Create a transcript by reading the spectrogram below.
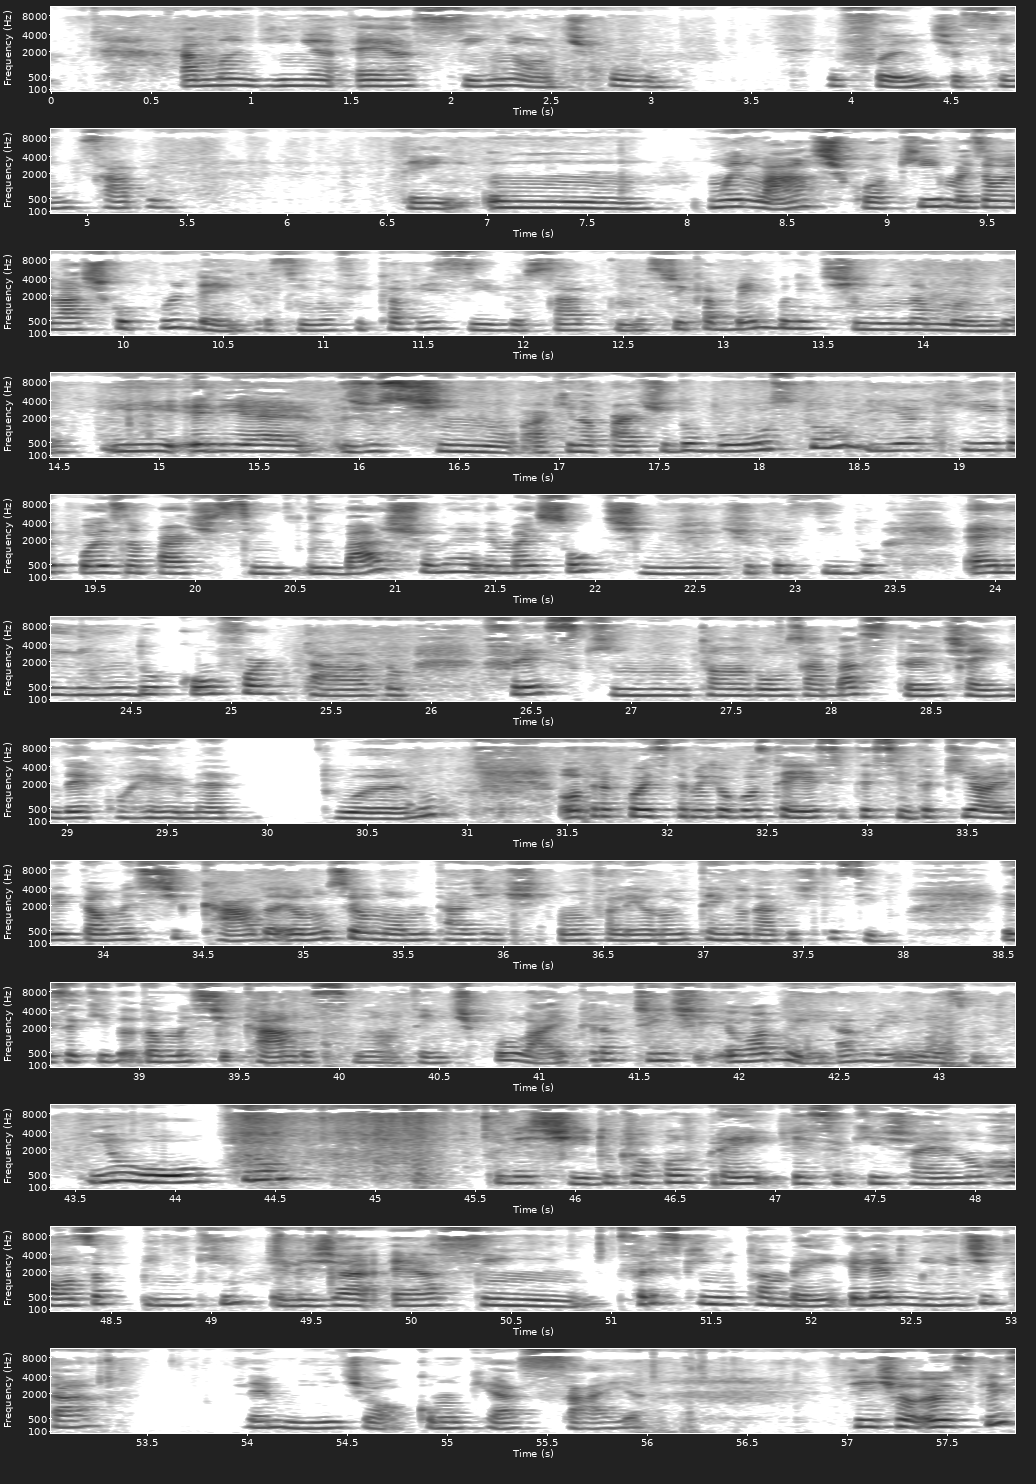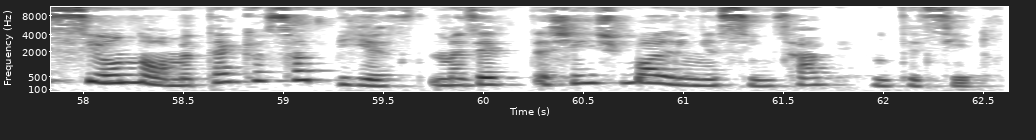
A manguinha é assim, ó, tipo, bufante, assim, sabe? Tem um, um elástico aqui, mas é um elástico por dentro, assim, não fica visível, sabe? Mas fica bem bonitinho na manga. E ele é justinho aqui na parte do busto e aqui depois na parte, assim, embaixo, né? Ele é mais soltinho, gente. O tecido é lindo, confortável, fresquinho, então eu vou usar bastante aí no decorrer, né, do ano. Outra coisa também que eu gostei, esse tecido aqui, ó, ele dá uma esticada. Eu não sei o nome, tá, gente? Como eu falei, eu não entendo nada de tecido. Esse aqui dá uma esticada, assim, ó, tem tipo lycra. Gente, eu amei, amei mesmo. E o outro vestido que eu comprei, esse aqui já é no rosa pink. Ele já é, assim, fresquinho também. Ele é midi, tá? Ele é midi, ó, como que é a saia. Gente, eu, eu, esqueci o nome, até que eu sabia, mas ele é cheio de bolinha assim, sabe? No tecido.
